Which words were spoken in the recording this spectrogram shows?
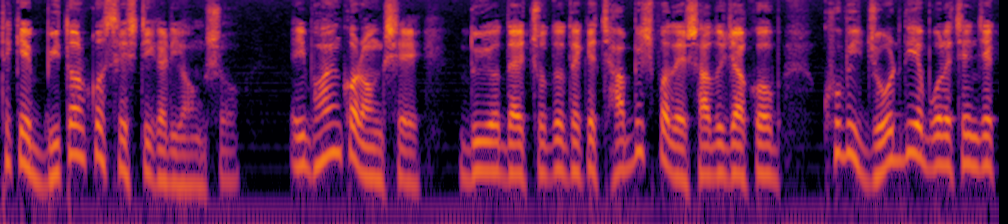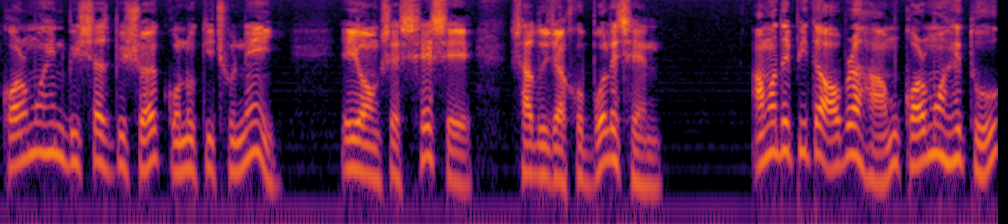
থেকে বিতর্ক সৃষ্টিকারী অংশ। এই ভয়ঙ্কর অংশে দুই অধ্যায় চোদ্দ থেকে ২৬ পদে সাধু জাকব খুবই জোর দিয়ে বলেছেন যে কর্মহীন বিশ্বাস বিষয়ে কোনো কিছু নেই। এই অংশের শেষে সাধু জাকব বলেছেন আমাদের পিতা অব্রাহাম কর্মহেতু,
